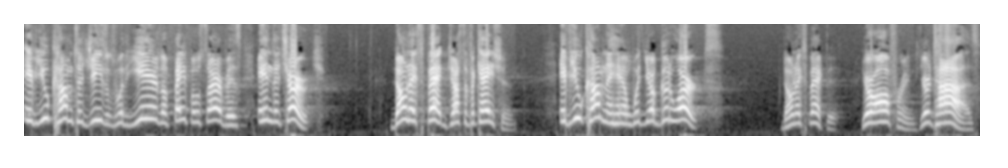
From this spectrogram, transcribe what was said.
If you come to Jesus with years of faithful service in the church, don't expect justification. If you come to Him with your good works, don't expect it. Your offerings, your tithes,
